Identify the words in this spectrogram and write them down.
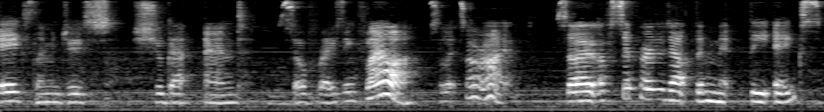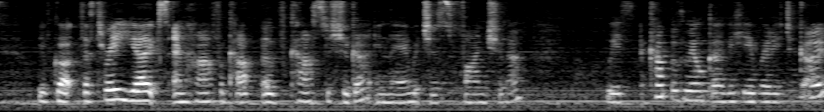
eggs, lemon juice, sugar, and self-raising flour. So that's all right. So I've separated out the the eggs. We've got the three yolks and half a cup of caster sugar in there, which is fine sugar, with a cup of milk over here ready to go.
